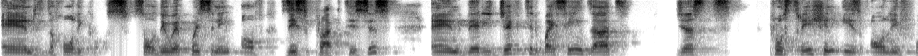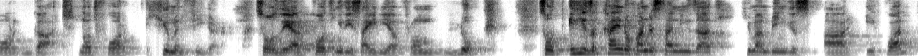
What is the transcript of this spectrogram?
and the Holy Cross. So they were questioning of these practices and they rejected by saying that just prostration is only for God, not for human figure. So they are quoting this idea from Luke. So it is a kind of understanding that human beings are equal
